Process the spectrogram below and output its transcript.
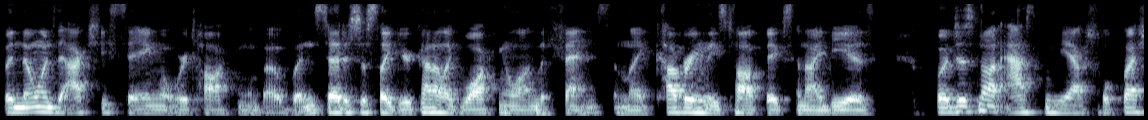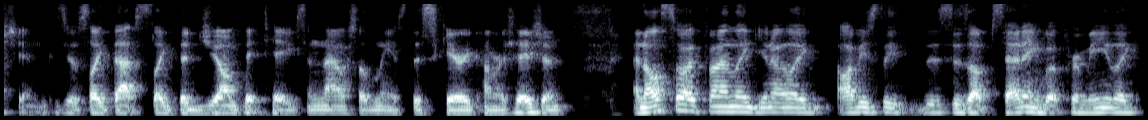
but no one's actually saying what we're talking about. But instead it's just like you're kind of like walking along the fence and like covering these topics and ideas but just not asking the actual question because it's like that's like the jump it takes and now suddenly it's this scary conversation. And also i find like you know like obviously this is upsetting but for me like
